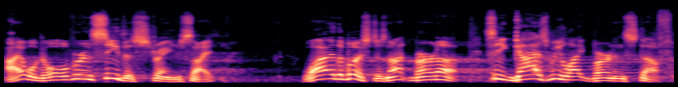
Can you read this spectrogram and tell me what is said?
I will go over and see this strange sight. Why the bush does not burn up. See, guys, we like burning stuff.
